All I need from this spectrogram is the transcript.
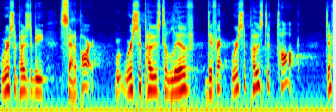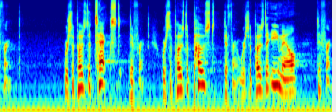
we're supposed to be set apart. We're supposed to live different. We're supposed to talk different. We're supposed to text different. We're supposed to post different. We're supposed to email different.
